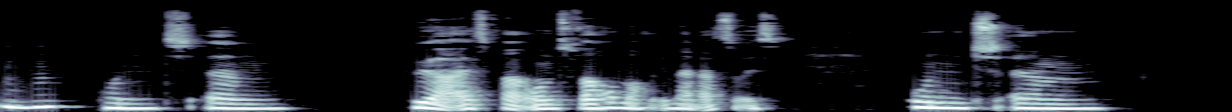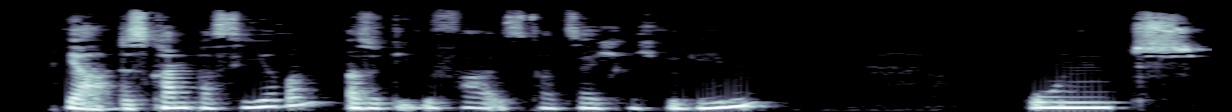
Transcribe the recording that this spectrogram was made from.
Mhm. und ähm, höher als bei uns, warum auch immer das so ist. Und ähm, ja, das kann passieren. Also die Gefahr ist tatsächlich gegeben. Und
